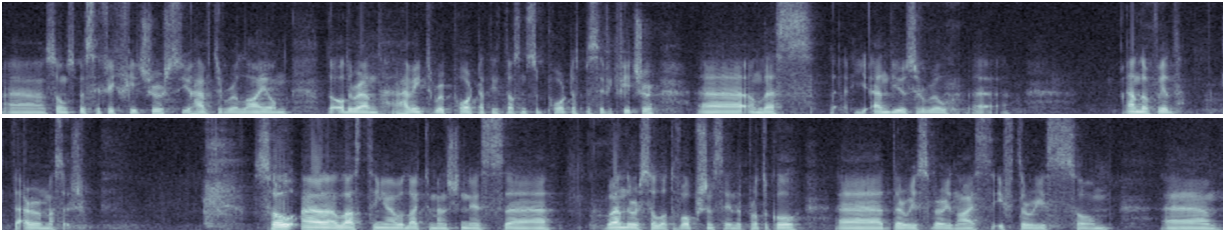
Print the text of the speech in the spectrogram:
uh, some specific features, you have to rely on the other end having to report that it doesn't support a specific feature uh, unless the end user will uh, end up with the error message. So uh, last thing I would like to mention is uh, when there is a lot of options in the protocol, uh, there is very nice if there is some um,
